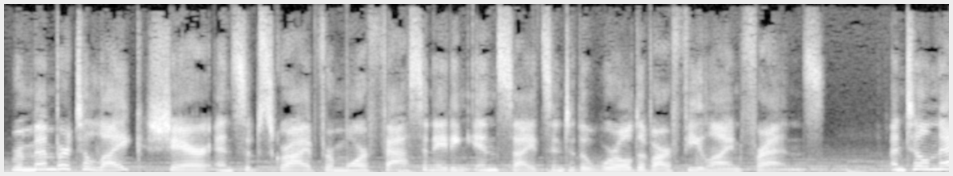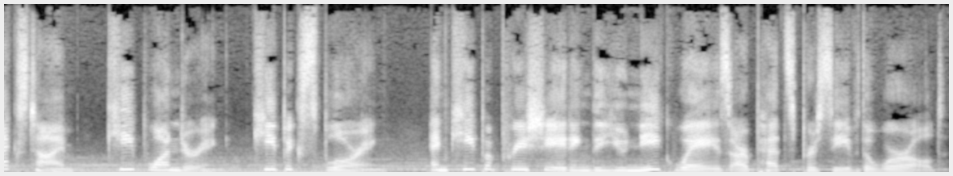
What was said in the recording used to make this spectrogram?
Remember to like, share, and subscribe for more fascinating insights into the world of our feline friends. Until next time, keep wondering, keep exploring, and keep appreciating the unique ways our pets perceive the world.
